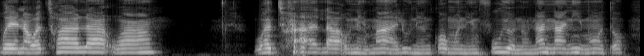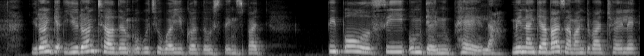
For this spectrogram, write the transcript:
Wena wathwala wa wathwala unemali unenkomo nemfuyo nonanani imoto you don't get you don't tell them ukuthi where you got those things but people will see umndeni uphela. Mina ngiyabaza abantu bathwele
